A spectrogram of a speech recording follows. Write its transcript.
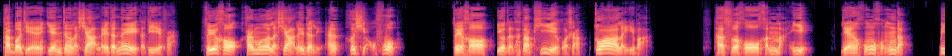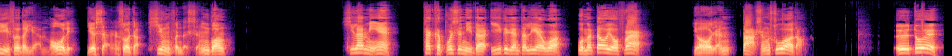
他不仅验证了夏雷的那个地方，随后还摸了夏雷的脸和小腹，最后又在他的屁股上抓了一把。他似乎很满意，脸红红的。闭塞的眼眸里也闪烁着兴奋的神光。希拉米，他可不是你的一个人的猎物，我们都有份儿。有人大声说道：“呃，对，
